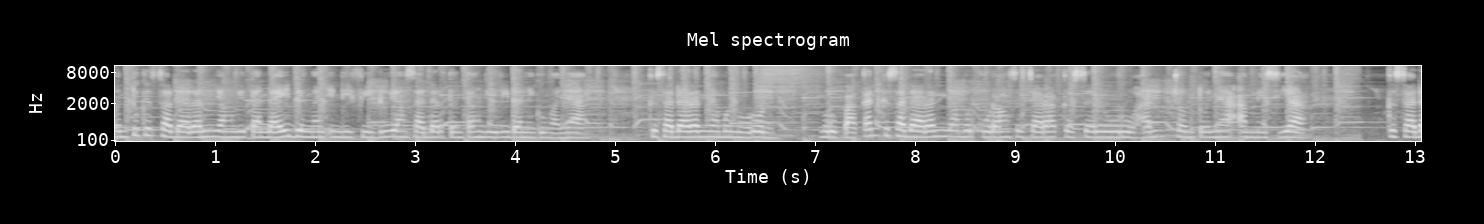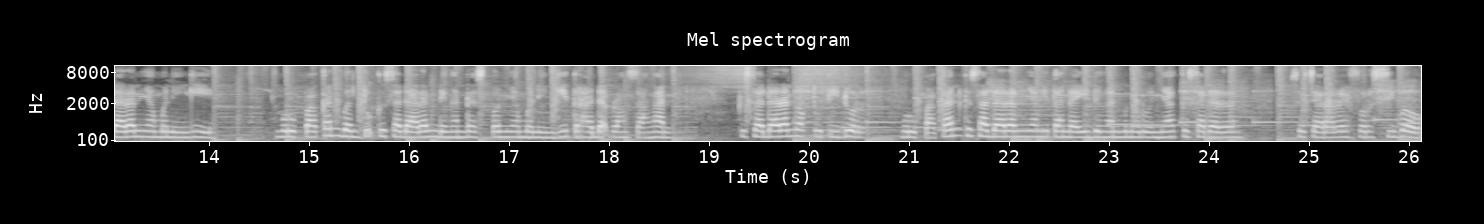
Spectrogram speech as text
Bentuk kesadaran yang ditandai dengan individu yang sadar tentang diri dan lingkungannya. Kesadaran yang menurun merupakan kesadaran yang berkurang secara keseluruhan, contohnya amnesia. Kesadaran yang meninggi merupakan bentuk kesadaran dengan respon yang meninggi terhadap rangsangan. Kesadaran waktu tidur merupakan kesadaran yang ditandai dengan menurunnya kesadaran secara reversible.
